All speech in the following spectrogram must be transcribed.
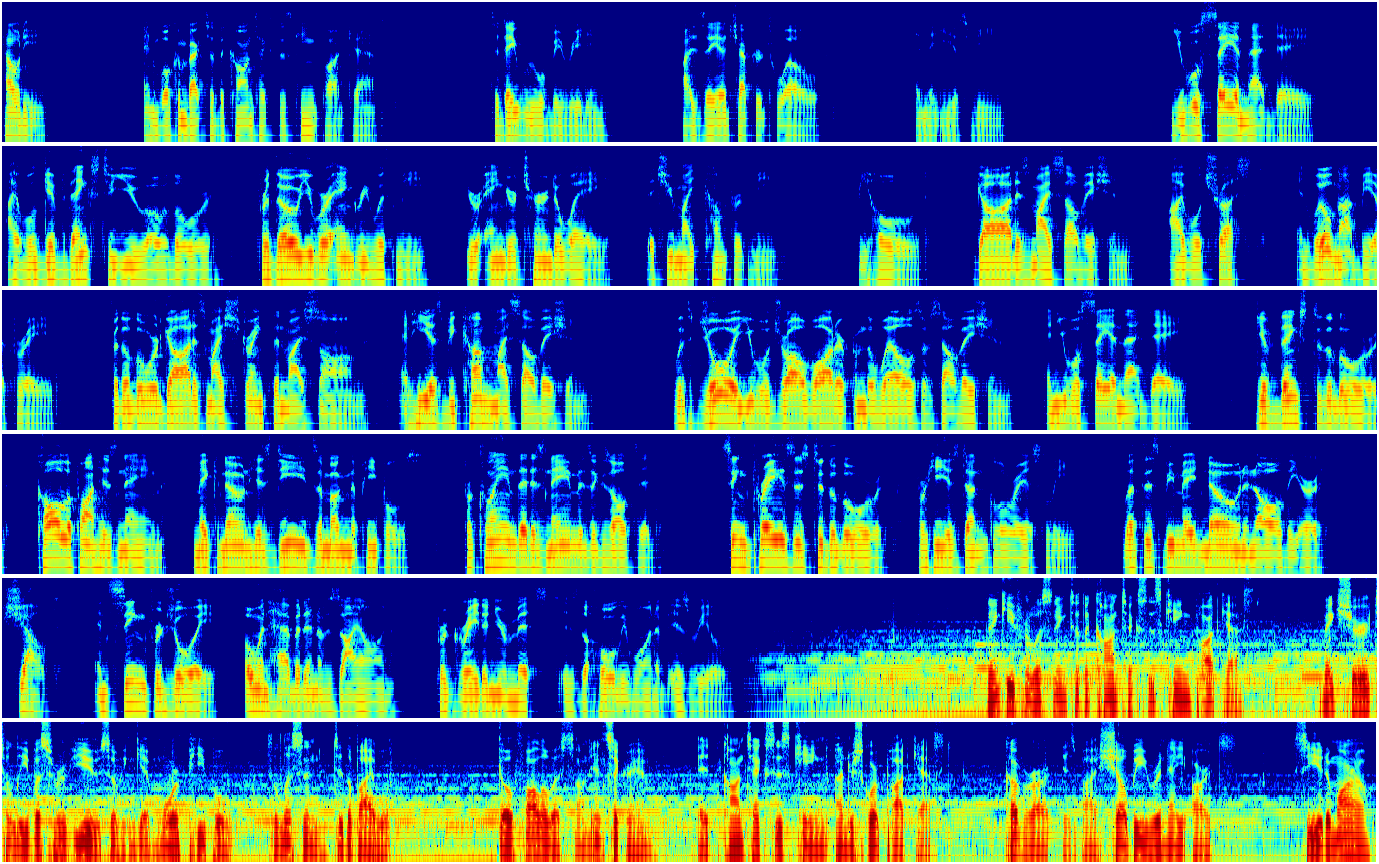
Howdy, and welcome back to the Context is King podcast. Today we will be reading Isaiah chapter 12 in the ESV. You will say in that day, I will give thanks to you, O Lord, for though you were angry with me, your anger turned away, that you might comfort me. Behold, God is my salvation. I will trust and will not be afraid. For the Lord God is my strength and my song, and he has become my salvation. With joy you will draw water from the wells of salvation, and you will say in that day, Give thanks to the Lord, call upon his name, make known his deeds among the peoples, proclaim that his name is exalted. Sing praises to the Lord, for he has done gloriously. Let this be made known in all the earth. Shout and sing for joy O inhabitant of Zion, for great in your midst is the Holy One of Israel. Thank you for listening to the Context is King podcast. Make sure to leave us a review so we can get more people to listen to the Bible. Go follow us on Instagram at Context is King underscore podcast. Cover art is by Shelby Renee Arts. See you tomorrow.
